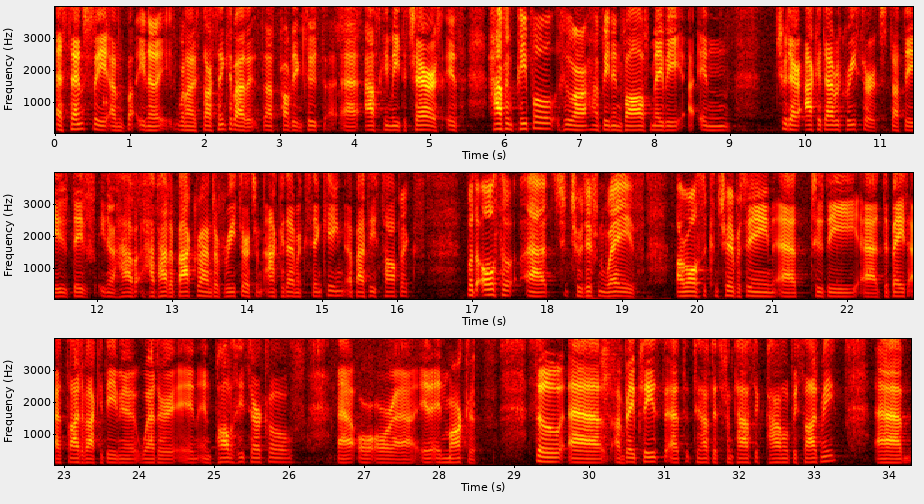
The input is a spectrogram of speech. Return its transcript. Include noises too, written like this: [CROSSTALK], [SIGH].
essentially, and you know, when I start thinking about it, that probably includes uh, asking me to chair it, is having people who are, have been involved maybe in through their academic research that they, they've you know have have had a background of research and academic thinking about these topics, but also uh, through different ways are also contributing uh, to the uh, debate outside of academia, whether in, in policy circles uh, or, or uh, in, in, markets. So uh, I'm very pleased to, to, have this fantastic panel beside me. Um,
